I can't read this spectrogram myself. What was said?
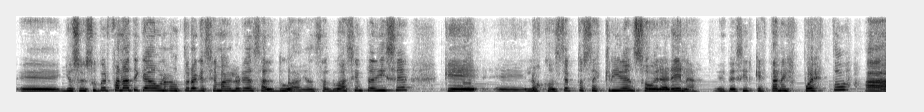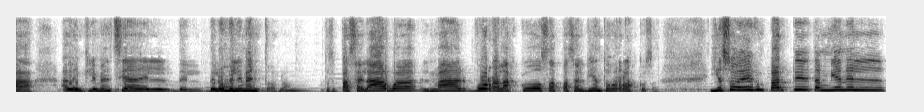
eh, yo soy súper fanática de una autora que se llama Gloria Saldúa, y Saldúa siempre dice que eh, los conceptos se escriben sobre arena, es decir, que están expuestos a, a la inclemencia de los elementos. ¿no? Entonces pasa el agua, el mar, borra las cosas, pasa el viento, borra las cosas. Y eso es en parte también el,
